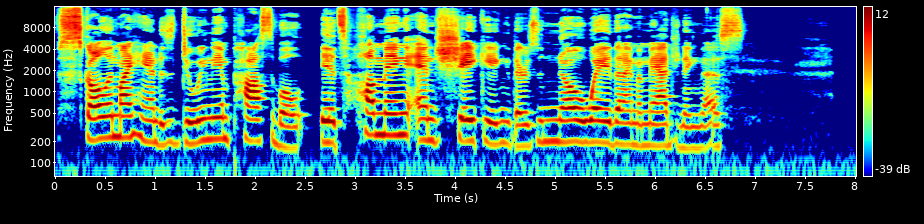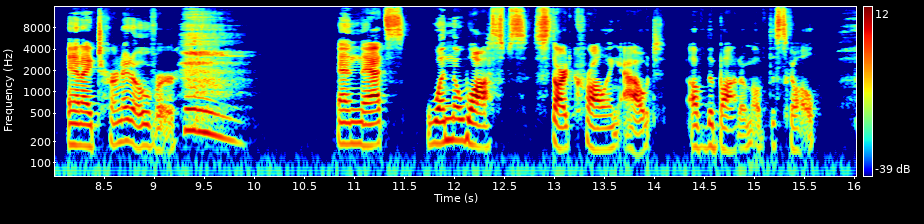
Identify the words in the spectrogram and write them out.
skull in my hand is doing the impossible. It's humming and shaking. There's no way that I'm imagining this. And I turn it over. and that's when the wasps start crawling out of the bottom of the skull.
